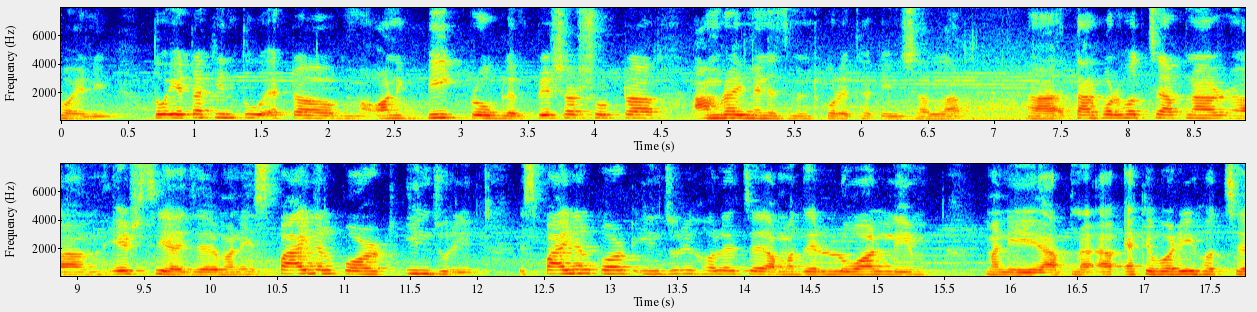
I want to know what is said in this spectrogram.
হয়নি। তো এটা কিন্তু একটা অনেক বিগ প্রবলেম প্রেশার শোরটা আমরাই ম্যানেজমেন্ট করে থাকি, ইনশাল্লাহ। তারপর হচ্ছে আপনার এসসিআই যে মানে spinal cord injury. Spinal cord injury হলে যে আমাদের লোয়ার লিম মানে আপনার একেবারেই হচ্ছে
